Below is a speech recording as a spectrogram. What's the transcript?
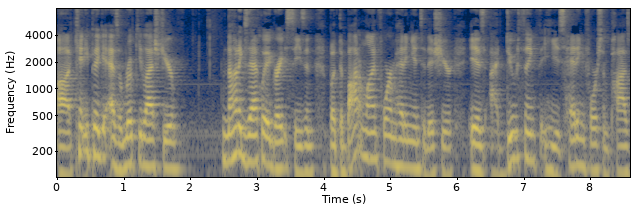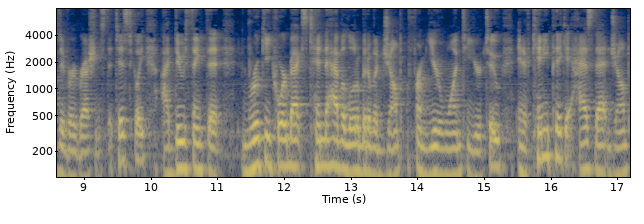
uh, Kenny Pickett, as a rookie last year, not exactly a great season, but the bottom line for him heading into this year is I do think that he is heading for some positive regression statistically. I do think that rookie quarterbacks tend to have a little bit of a jump from year one to year two. And if Kenny Pickett has that jump,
